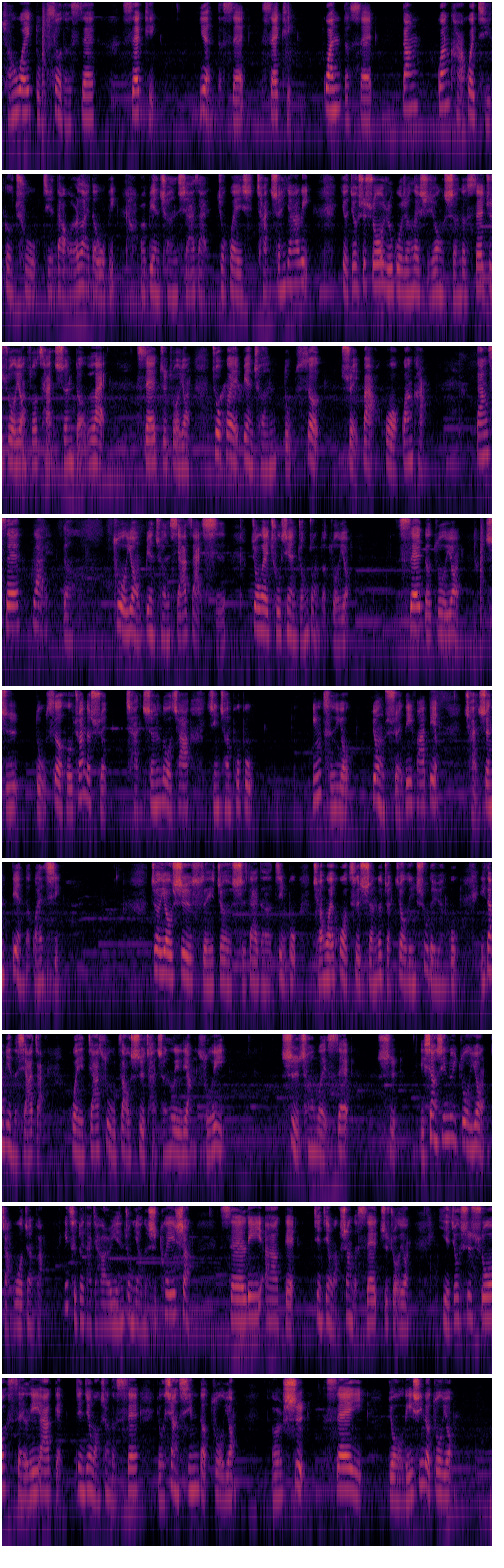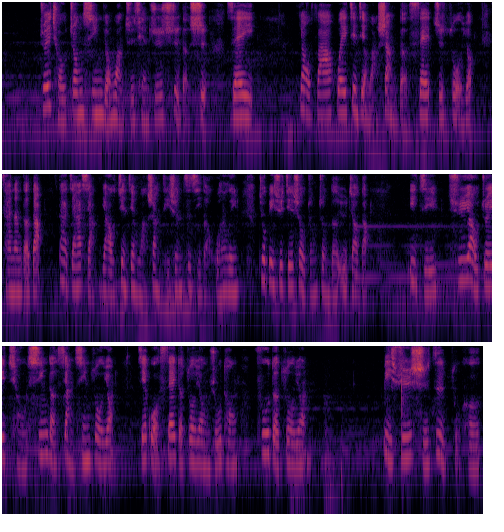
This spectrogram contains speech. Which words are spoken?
成为堵塞的 C。Seki 燕的 C。Seki 关的 C。当关卡汇集各处街道而来的物品，而变成狭窄，就会产生压力。也就是说，如果人类使用神的 C 之作用所产生的赖 C 之作用，就会变成堵塞水坝或关卡。当 C 赖的作用变成狭窄时，就会出现种种的作用。C 的作用使堵塞河川的水产生落差，形成瀑布，因此有用水力发电产生电的关系。这又是随着时代的进步，成为或赐神的拯救灵数的缘故。一旦变得狭窄，会加速造势产生力量，所以是称为 C 是。以向心力作用掌握阵法，因此对大家而言，重要的是推上塞利阿给渐渐往上的塞之作用，也就是说，塞利阿给渐渐往上的塞有向心的作用，而是塞有离心的作用。追求中心、勇往直前之事的事，C 要发挥渐渐往上的 C 之作用，才能得到。大家想要渐渐往上提升自己的魂灵，就必须接受种种的预教导，以及需要追求新的向心作用。结果 C 的作用如同夫的作用，必须十字组合。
